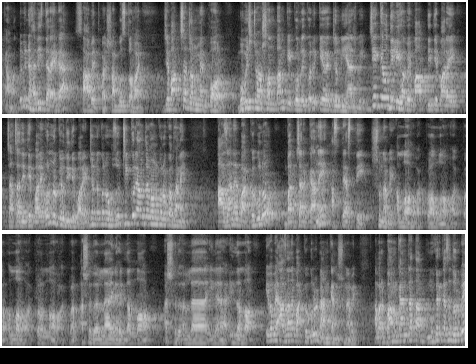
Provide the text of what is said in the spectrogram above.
একামত। বিভিন্ন হাদিস দ্বারা এটা সাবেত হয়, সাব্যস্ত হয়। যে বাচ্চা জন্মের পর ভূমিষ্ঠ হওয়া সন্তানকে কোলে করে কেউ একজন নিয়ে আসবে। যে কেউ দিলি হবে, বাপ দিতে পারে, চাচা দিতে পারে, অন্য কেউ দিতে পারে। এর জন্য কোনো হুজুর ঠিক করে আনতে এমন কোনো কথা নেই। আজানের বাক্যগুলো বাচ্চার কানে আস্তে আস্তে শোনাবে। আল্লাহ আকবর আল্লাহ আকবর আল্লাহ আকবর আল্লাহ আকবর। আশহাদু আল্লাহ ইল্লাল্লাহ, আশহাদু আল্লাহ ইলাহা ইল্লাল্লাহ। এভাবে আজানের বাক্যগুলো ডান কানে শোনাবে। আবার বাম কানটা তার মুখের কাছে ধরবে।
